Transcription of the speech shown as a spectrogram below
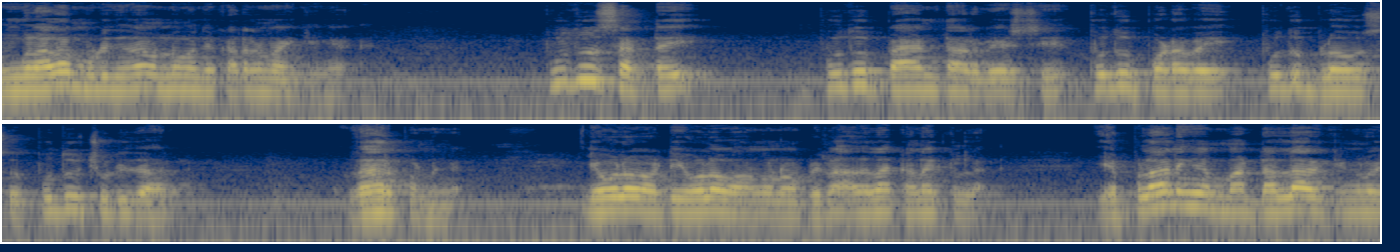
உங்களால் முடிஞ்சதுன்னா இன்னும் கொஞ்சம் கடன் வாங்கிக்கோங்க. புது சட்டை புது பேண்ட் ஆர் வேஷ்டி புது புடவை புது ப்ளவுஸு புது சுடிதார் வேர் பண்ணுங்கள் எவ்வளோ வாட்டி எவ்வளோ வாங்கணும் அப்படின்னா அதெல்லாம் கணக்கு இல்லை. எப்போல்லாம் நீங்கள் டல்லாக இருக்கீங்களோ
